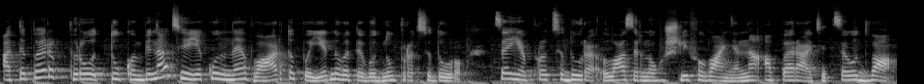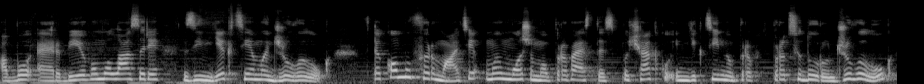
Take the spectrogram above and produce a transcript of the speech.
А тепер про ту комбінацію, яку не варто поєднувати в одну процедуру. Це є процедура лазерного шліфування на апараті СО2 або ербієвому лазері з ін'єкціями Джувелук. Такому форматі ми можемо провести спочатку ін'єкційну процедуру Джувелук,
